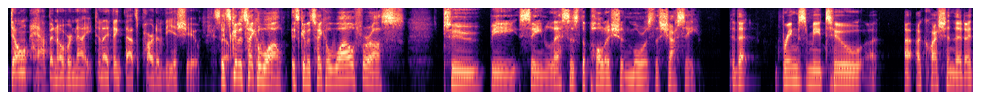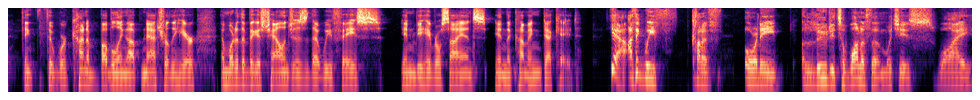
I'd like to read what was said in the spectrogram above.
don't happen overnight. And I think that's part of the issue. So. It's going to take a while. It's going to take a while for us to be seen less as the polish and more as the chassis. That brings me to a, a question that I think that we're kind of bubbling up naturally here. And what are the biggest challenges that we face in behavioral science in the coming decade? Yeah, I think we've kind of already alluded to one of them, which is why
